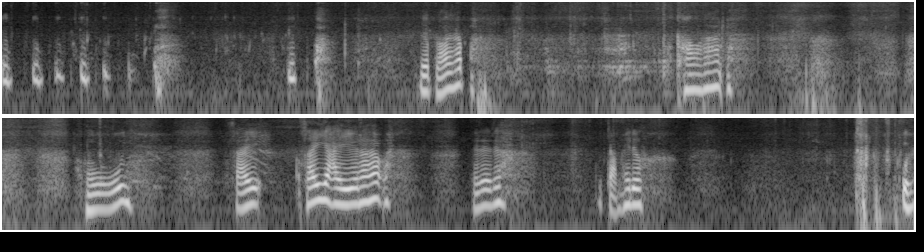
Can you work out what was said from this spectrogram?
อึบอึบอึบอึบอึบอึบเรียบร้อยครับ เข้าแล้วครับโอ้ยไซส์ไซส์ใหญ่อยู่นะครับ เดี๋ยวเดี๋ยวเดี๋ยวจับให้ดูอุ้ย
